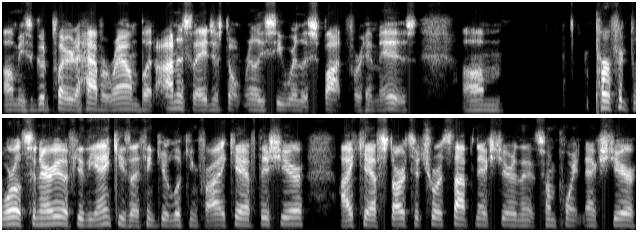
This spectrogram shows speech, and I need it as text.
Um, he's a good player to have around, but honestly, I just don't really see where the spot for him is. Um, perfect world scenario if you're the Yankees I think you're looking for IKF this year IKF starts at shortstop next year and then at some point next year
